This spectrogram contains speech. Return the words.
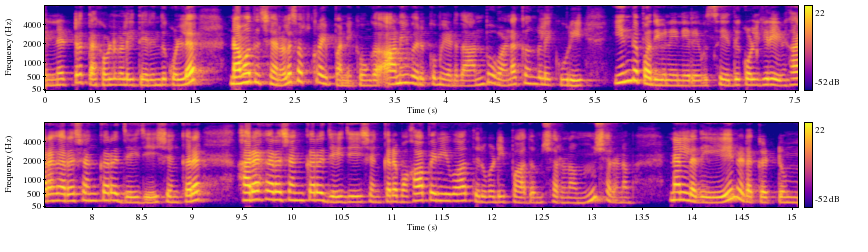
எண்ணற்ற தகவல்களை தெரிந்து கொள்ள நமது சேனலை சப்ஸ்கிரைப் பண்ணிக்கோங்க. அனைவருக்கும் எனது அன்பு வணக்கங்களை கூறி இந்த பதிவினை நிறைவு செய்து கொள்கிறேன். ஹரஹர சங்கர ஜெய் ஜெய்சங்கர ஹரஹர சங்கர ஜெய் ஜெய்சங்கர மகாபெரிவா திருவடி பாதம் சரணம் சரணம். நல்லதே நடக்கட்டும்.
